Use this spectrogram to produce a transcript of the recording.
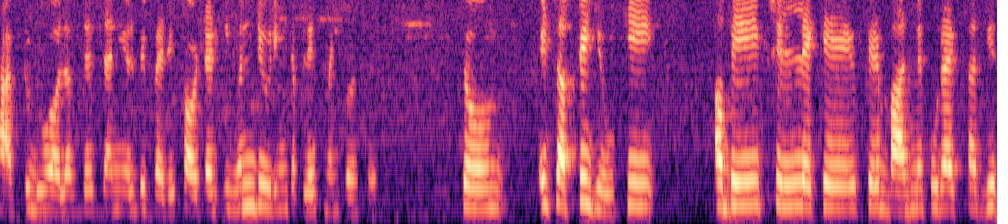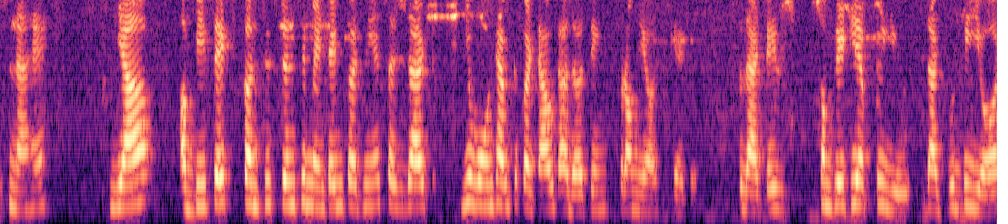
have to do all of this this you will be very sorted even during the placement process so it's up to you कि अभी चिल लेके फिर बाद में पूरा एक साथ घिसना है, या a basic consistency maintain karni hai such that you won't have to cut out other things from your schedule. So that is completely up to you. That would be your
